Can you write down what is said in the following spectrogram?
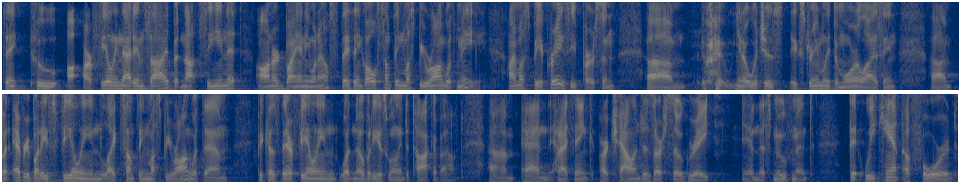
think, who are feeling that inside but not seeing it honored by anyone else, they think, oh, something must be wrong with me. I must be a crazy person, um, you know, which is extremely demoralizing. Um, but everybody's feeling like something must be wrong with them because they're feeling what nobody is willing to talk about. Um, and, and I think our challenges are so great in this movement that we can't afford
